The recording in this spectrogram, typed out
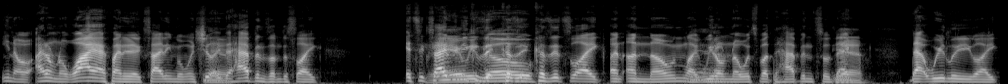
you know, I don't know why I find it exciting, but when shit like that happens, I'm just like, it's exciting There to me because go. it, because it's like an unknown, like we don't know what's about to happen. So that Yeah. that weirdly like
